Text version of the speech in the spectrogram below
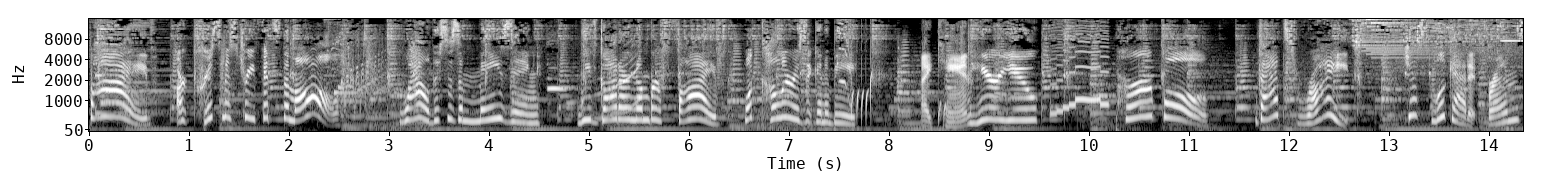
five! Our Christmas tree fits them all! Wow, this is amazing! We've got our number five! What color is it gonna be? I can't hear you! Purple! That's right! Just look at it, friends!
